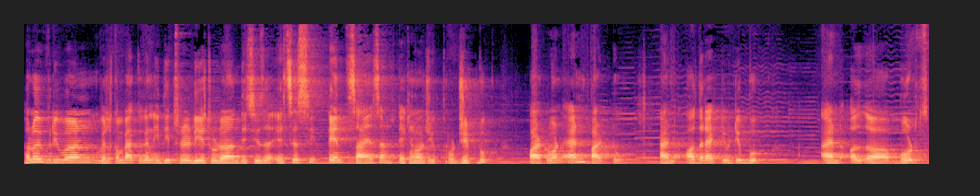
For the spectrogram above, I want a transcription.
Hello everyone, welcome back again eDeep Study Dear Student. This is a SSC 10th Science and Technology project book part 1 and part 2 and other activity book and uh, boards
